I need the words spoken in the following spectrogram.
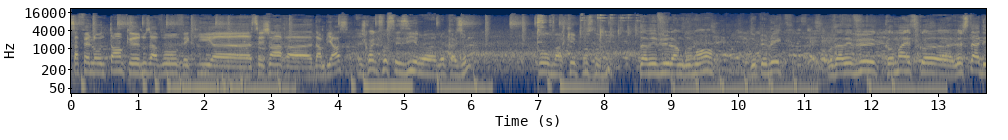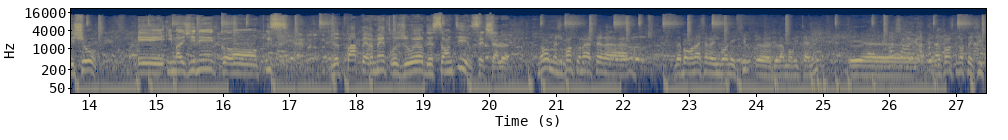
Ça fait longtemps que nous avons vécu ce genre d'ambiance. Je crois qu'il faut saisir l'occasion pour marquer plus de buts. Vous avez vu l'engouement du public, vous avez vu comment est-ce que le stade est chaud. Et imaginez qu'on puisse ne pas permettre aux joueurs de sentir cette chaleur. Non, mais je pense qu'on a affaire à... D'abord, on a affaire à une bonne équipe euh, de la Mauritanie. Et euh, je pense que notre équipe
